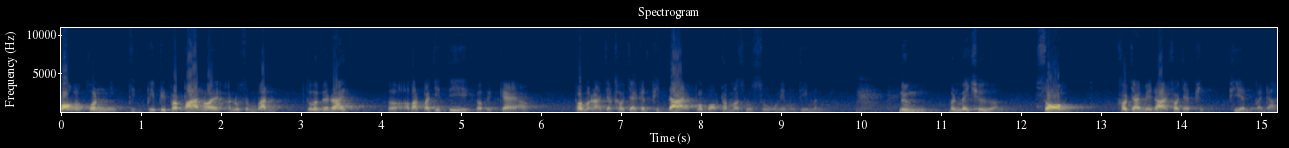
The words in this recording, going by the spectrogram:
บอกกับคนที่ผิดผิดพลาดพลาดหน่อย อนุสมบันก็ไม่เป็นไร ก็อาบัติปาจิตตีก็ไปแก้เอา เพราะมันอาจจะเข้าใจกันผิดได้พอบอกธรรมะสูงสูงนี่บางทีมันหนึ่งมันไม่เชื่อสองเข้าใจไม่ได้เข้าใจผิดเพี้ยนไปได้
